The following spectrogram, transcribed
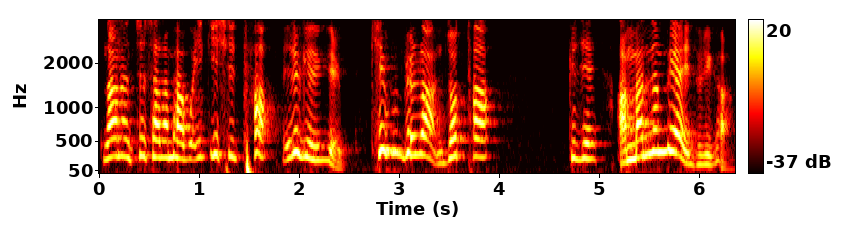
나는 저 사람하고 있기 싫다. 이렇게 이렇게. 기분 별로 안 좋다. 그제 안 맞는 거야 이 둘이가.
